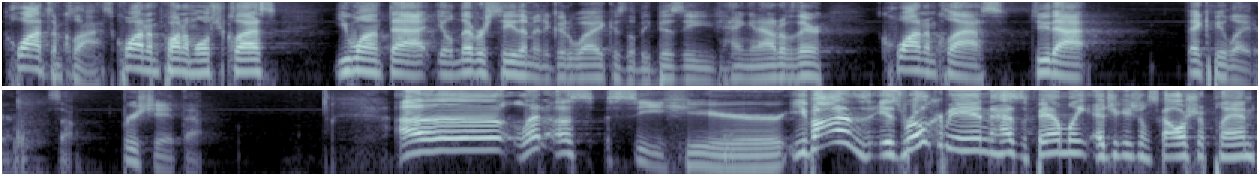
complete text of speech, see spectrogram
Quantum class, quantum, quantum ultra class. You want that. You'll never see them in a good way because they'll be busy hanging out over there. Quantum class, do that. Thank me later. So appreciate that. Uh, let us see here. Yvonne's is Royal Caribbean has a family educational scholarship plan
